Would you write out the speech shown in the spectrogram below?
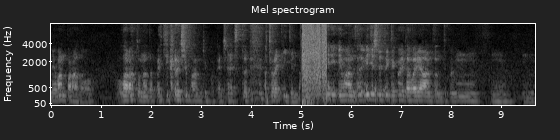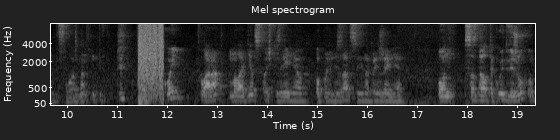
Ливан порадовал. Ларату надо пойти, короче, банки покачать. Это отвратительно. Иван, видишь ли ты какой-то вариант? Он такой, «М, м, м, сложно. Какой Ларат молодец с точки зрения популяризации напряжения. Он создал такую движуху,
